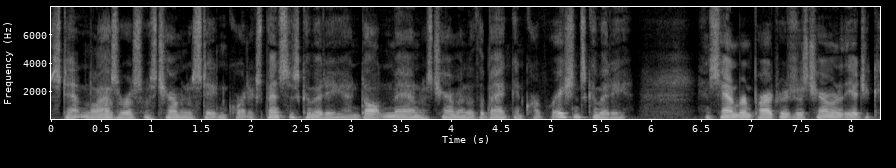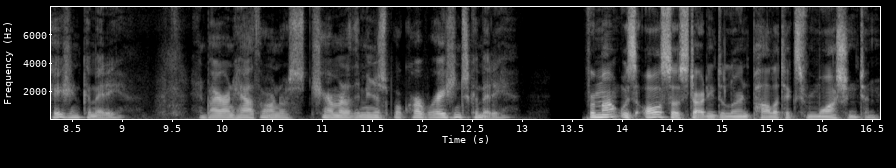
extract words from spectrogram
Stanton Lazarus was chairman of the State and Court Expenses Committee, and Dalton Mann was chairman of the Bank and Corporations Committee, and Sanborn Partridge was chairman of the Education Committee, and Byron Hathorne was chairman of the Municipal Corporations Committee. Vermont was also starting to learn politics from Washington.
